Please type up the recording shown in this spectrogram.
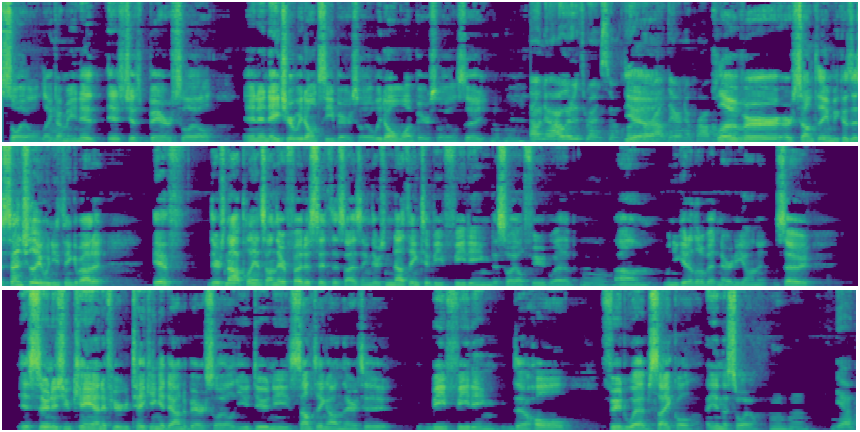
soil. Like I Mm. mean, it it's just bare soil, and in nature we don't see bare soil. We don't want bare soil, so Mm-mm. oh no, I would have thrown some clover Yeah. out there, no problem. clover or something because essentially when you think about it, if there's not plants on there photosynthesizing, there's nothing to be feeding the soil food web Mm. um, when you get a little bit nerdy on it. So as soon as you can, if you're taking it down to bare soil, you do need something on there to be feeding the whole food web cycle in the soil. hmm Yeah.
